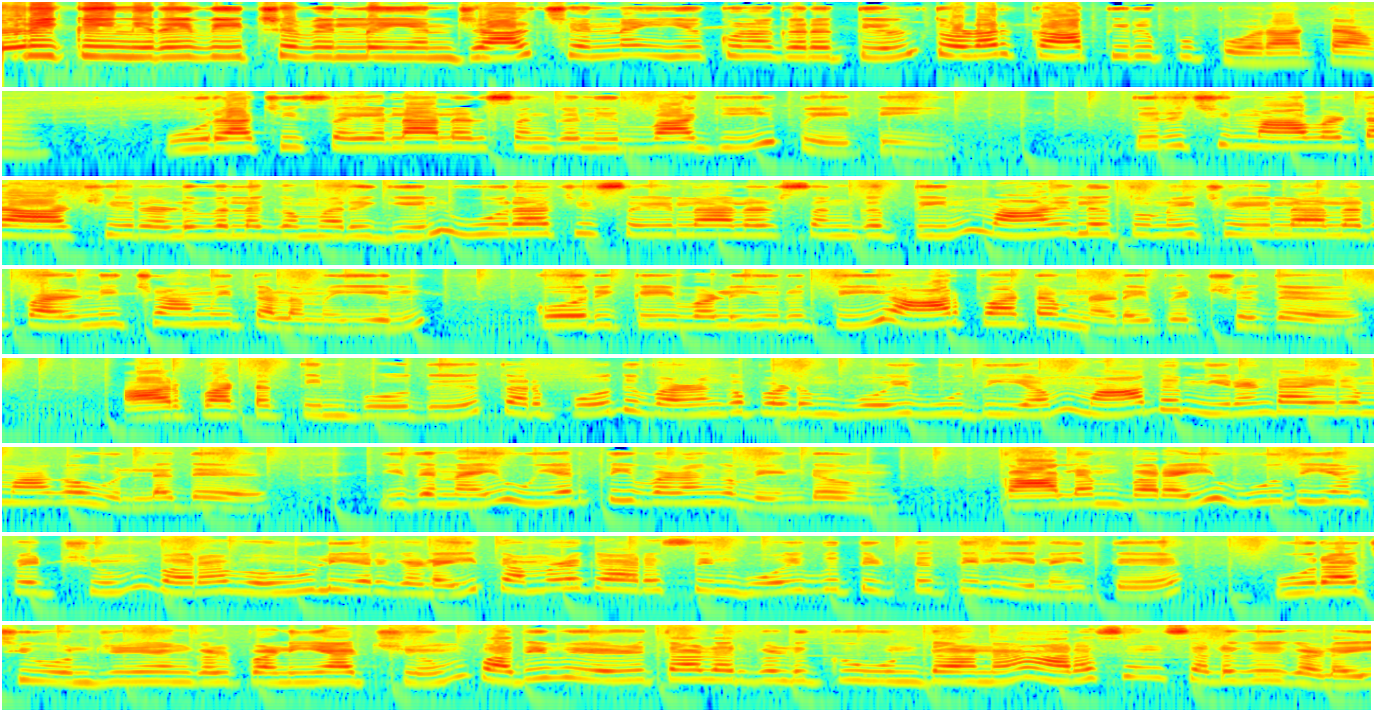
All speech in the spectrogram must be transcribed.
கோரிக்கை நிறைவேற்றவில்லை என்றால் சென்னை இயக்குநகரத்தில் தொடர் காத்திருப்பு போராட்டம். ஊராட்சி செயலாளர் சங்க நிர்வாகி பேட்டி. திருச்சி மாவட்ட ஆட்சியர் அலுவலகம் அருகில் ஊராட்சி செயலாளர் சங்கத்தின் மாநில துணை செயலாளர் பழனிசாமி தலைமையில் கோரிக்கை வலியுறுத்தி ஆர்ப்பாட்டம் நடைபெற்றது. ஆர்ப்பாட்டத்தின் போது தற்போது வழங்கப்படும் ஓய்வூதியம் மாதம் இரண்டாயிரமாக உள்ளது. இதனை உயர்த்தி வழங்க வேண்டும். காலம் வரை ஊதியம் பெற்றும் வர ஊழியர்களை தமிழக அரசின் ஓய்வு திட்டத்தில் இணைத்து ஊராட்சி ஒன்றியங்கள் பணியாற்றும் பதிவு எழுத்தாளர்களுக்கு உண்டான அரசின் சலுகைகளை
